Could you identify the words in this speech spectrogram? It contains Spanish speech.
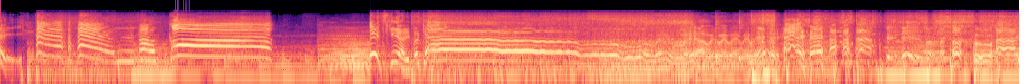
hey! Hey! Falcon! It's here for Oh, hi,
